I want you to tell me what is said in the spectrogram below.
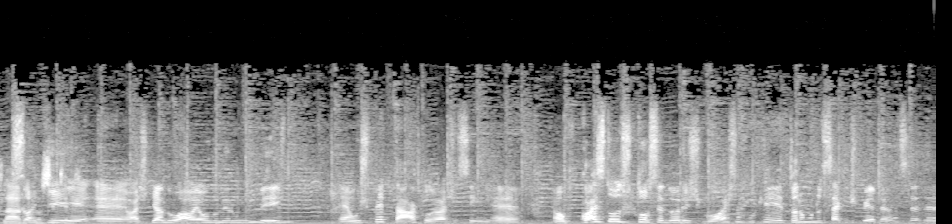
Claro, Só que é, eu acho que anual é o número um mesmo. É um espetáculo, eu acho assim. É, é quase todos os torcedores gostam, porque todo mundo seca de esperança, né?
